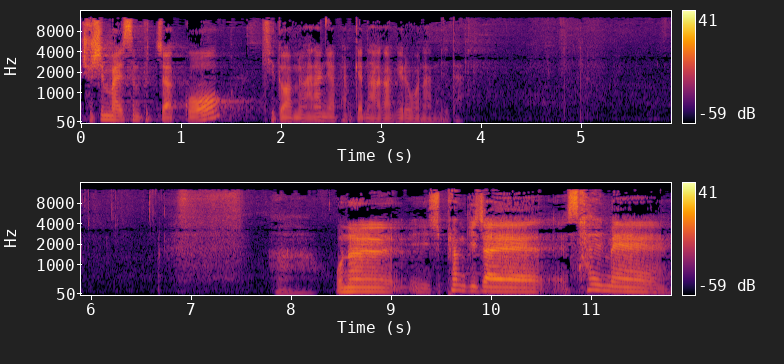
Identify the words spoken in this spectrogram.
주신 말씀 붙잡고 기도하며 하나님 앞에 함께 나가기를 원합니다. 오늘 시편 기자의 삶의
